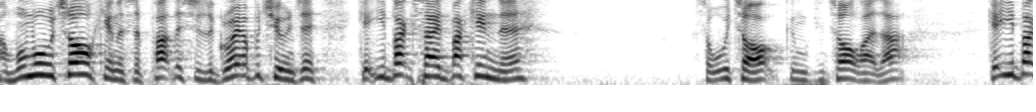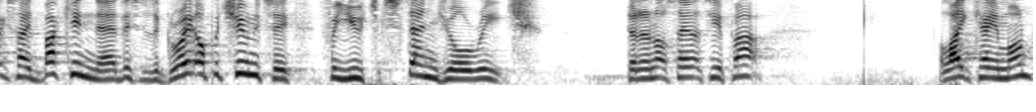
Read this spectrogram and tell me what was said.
And when we were talking, I said, Pat, this is a great opportunity. Get your backside back in there. So we talk, and we can talk like that. Get your backside back in there. This is a great opportunity for you to extend your reach. Did I not say that to you, Pat? The light came on.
